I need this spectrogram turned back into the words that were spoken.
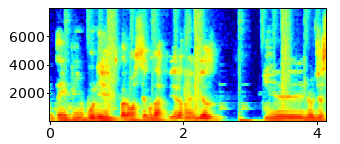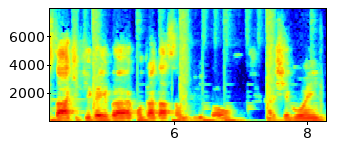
um tempinho bonito para uma segunda-feira, não é mesmo? E meu destaque fica aí para a contratação do Filipão. O cara chegou, hein?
